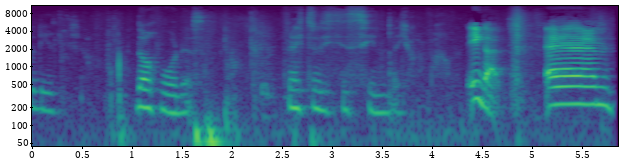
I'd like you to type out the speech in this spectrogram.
Das wurde jetzt nicht auf. Doch wurde es. Vielleicht soll ich die Szene gleich auch einfach. Egal. Ähm,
